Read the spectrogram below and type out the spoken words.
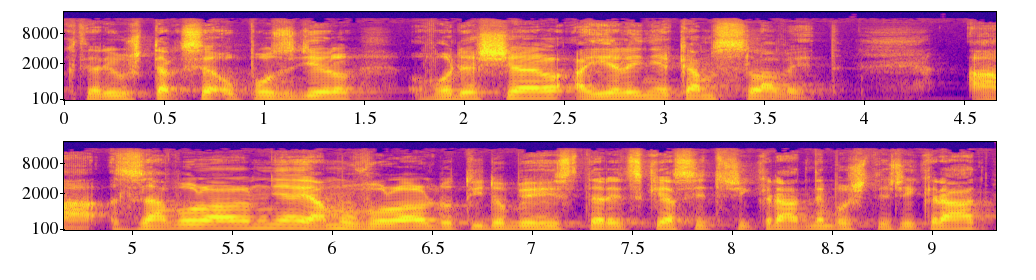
který už tak se opozdil, odešel a jeli někam slavit. A zavolal mě, já mu volal do té doby hystericky asi třikrát nebo čtyřikrát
